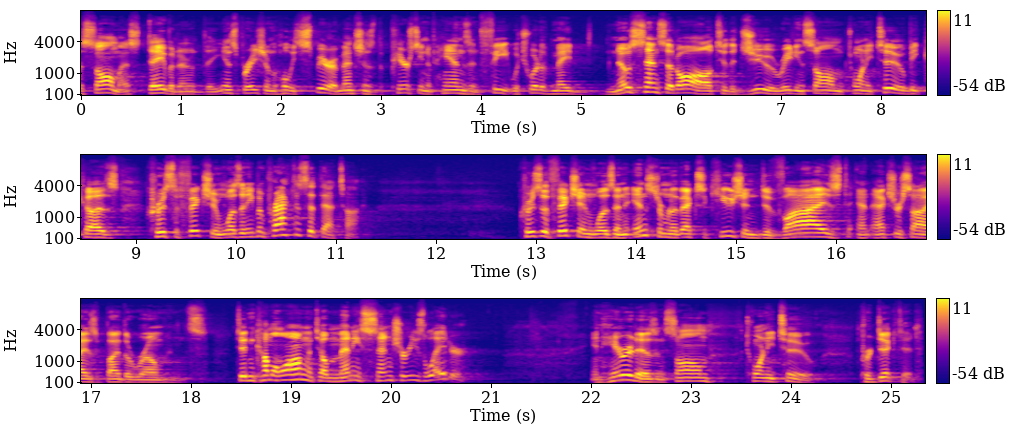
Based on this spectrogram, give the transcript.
the psalmist, David, under the inspiration of the Holy Spirit, mentions the piercing of hands and feet, which would have made no sense at all to the Jew reading Psalm 22 because crucifixion wasn't even practiced at that time. Crucifixion was an instrument of execution devised and exercised by the Romans. Didn't come along until many centuries later. And here it is in Psalm 22, predicted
